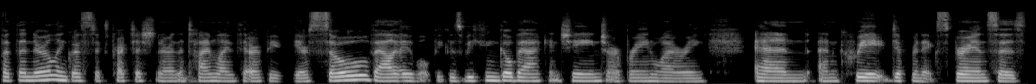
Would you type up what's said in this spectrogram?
but the neurolinguistics practitioner and the timeline therapy are so valuable because we can go back and change our brain wiring and and create different experiences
